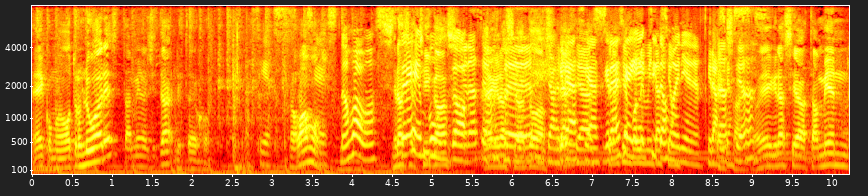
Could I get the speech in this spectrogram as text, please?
¿eh? Como en otros lugares, también necesita el estadio de hockey. Así es. ¿Nos vamos? así es. Nos vamos. Gracias, Tres en chicas. punto. Gracias a Eh, gracias a ustedes. todas. Muchas Gracias, gracias. gracias, por la invitación. mañana. Gracias. Exacto, eh, gracias también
